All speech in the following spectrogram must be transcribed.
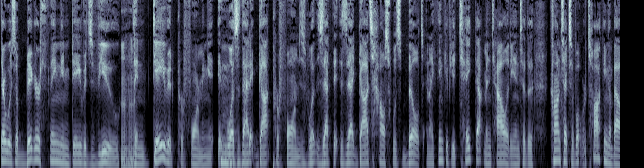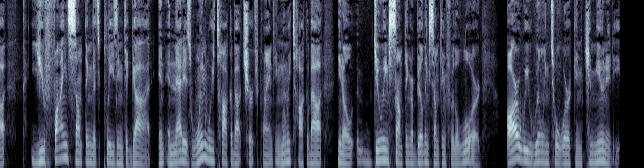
there was a bigger thing in David's view mm-hmm. than David performing it. It mm-hmm. was that it got performed. Is what is that? The, is that God's house was built? And I think if you take that mentality into the context of what we're talking about, you find something that's pleasing to God. And, and that is when we talk about church planting, when we talk about, you know, doing something or building something for the Lord, are we willing to work in community?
